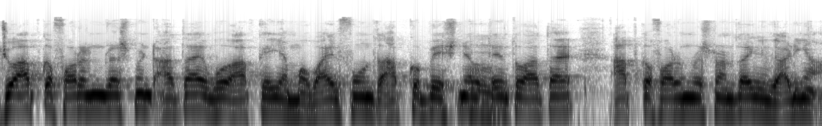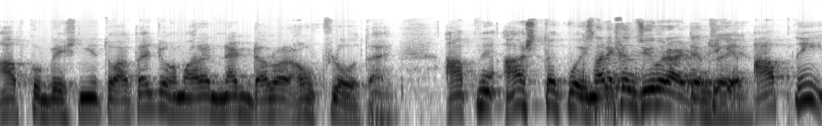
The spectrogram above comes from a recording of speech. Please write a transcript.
जो आपका फॉरेन इन्वेस्टमेंट आता है वो आपके यहाँ मोबाइल फ़ोन आपको बेचने होते हैं तो आता है। आपका फॉरेन इन्वेस्टमेंट आता है कि गाड़ियाँ आपको बेचनी है तो आता है। जो हमारा नेट डॉलर आउटफ्लो होता है आपने आज तक वो सारे कंज्यूमर आइटम्स है आप नहीं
